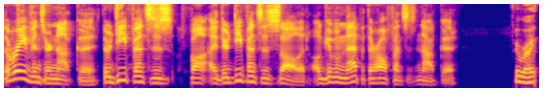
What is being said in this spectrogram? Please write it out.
The Ravens are not good. Their defense is fine. Uh, their defense is solid. I'll give them that, but their offense is not good. you're right.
